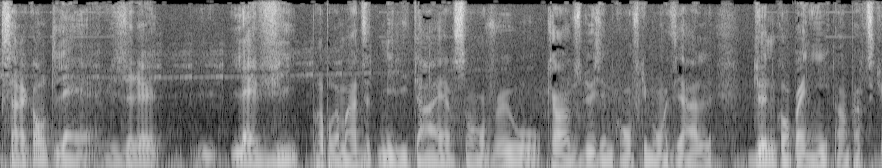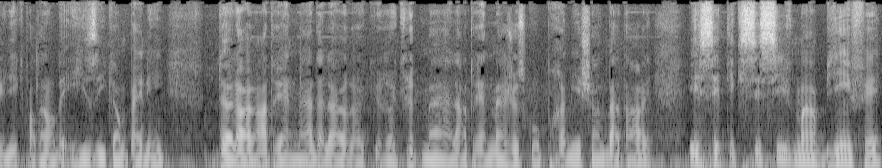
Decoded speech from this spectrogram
ça raconte la, je dirais, la vie proprement dite militaire, si on veut, au cœur du deuxième conflit mondial, d'une compagnie en particulier qui porte le nom de Easy Company. de leur entraînement, de leur rec- recrutement à l'entraînement jusqu'au premier champ de bataille. Et c'est excessivement bien fait.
